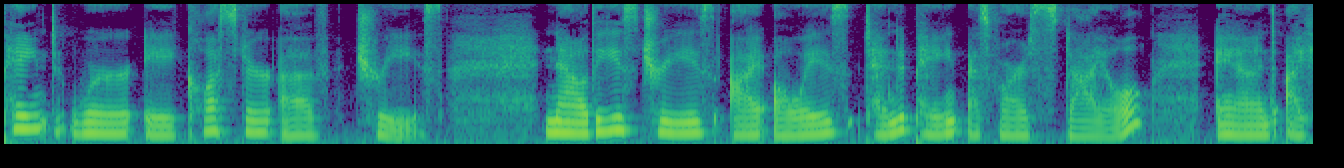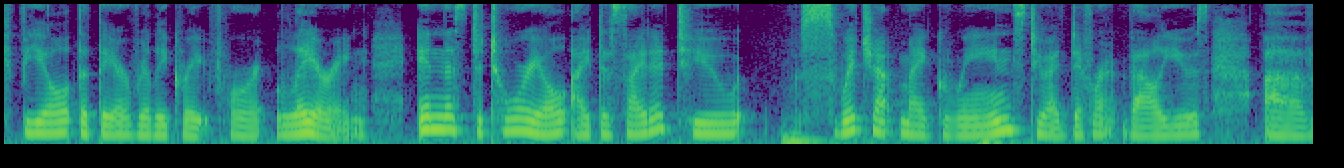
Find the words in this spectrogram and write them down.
paint were a cluster of trees. Now, these trees I always tend to paint as far as style, and I feel that they are really great for layering. In this tutorial, I decided to switch up my greens to add different values of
